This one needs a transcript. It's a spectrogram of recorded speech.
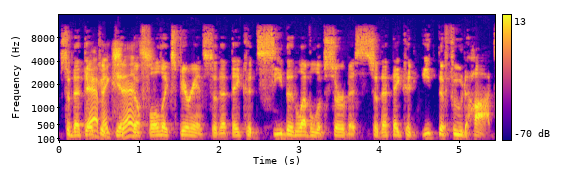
so that they Yeah, could get the full experience, so that they could see the level of service, so that they could eat the food hot.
